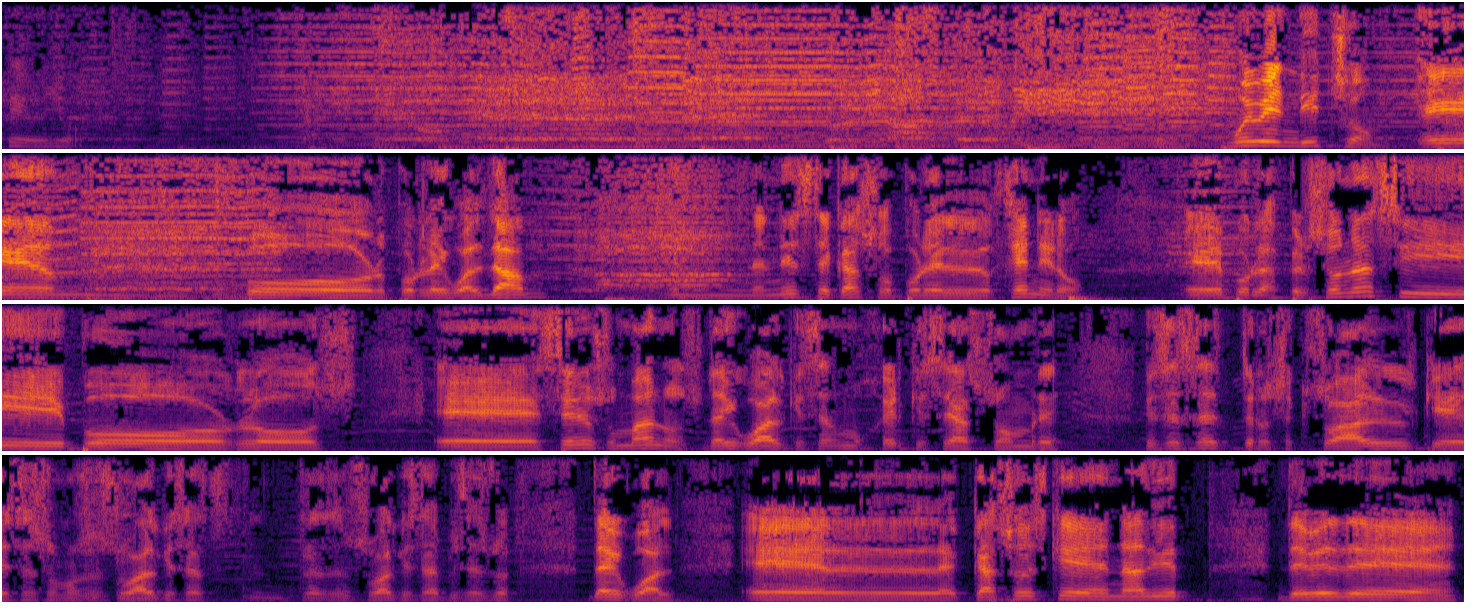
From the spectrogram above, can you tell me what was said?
creo yo. Muy bien dicho. Em, por, por la igualdad, en, este caso, por el género, eh, por las personas y por los eh, seres humanos, da igual que seas mujer, que seas hombre, que seas heterosexual, que seas homosexual, que seas transensual, que seas bisexual, da igual. El caso es que nadie debe de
